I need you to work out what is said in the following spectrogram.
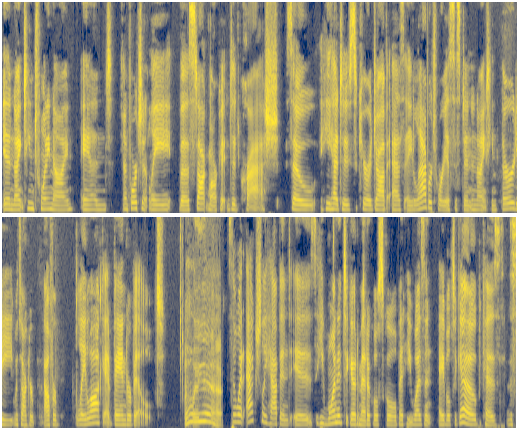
in 1929 and unfortunately the stock market did crash. So he had to secure a job as a laboratory assistant in 1930 with Dr. Alfred Blalock at Vanderbilt. Oh yeah. So what actually happened is he wanted to go to medical school, but he wasn't able to go because the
